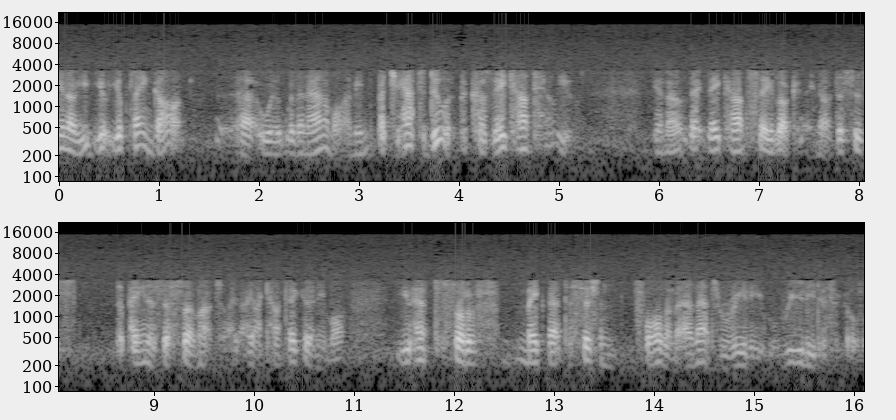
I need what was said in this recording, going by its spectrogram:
You know, you, you're playing God uh, with, with an animal. I mean, but you have to do it because they can't tell you. You know, they, they can't say, look, you know, this is, the pain is just so much. I, I, can't take it anymore. You have to sort of make that decision for them, and that's really, really difficult.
